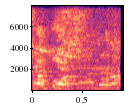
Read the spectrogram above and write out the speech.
সব বস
